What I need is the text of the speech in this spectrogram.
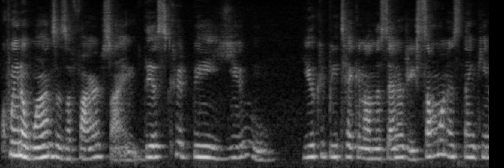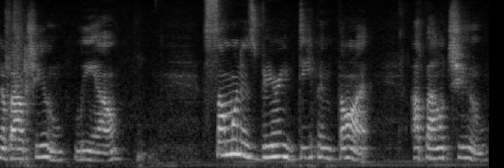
Queen of Wands is a fire sign. This could be you. You could be taking on this energy. Someone is thinking about you, Leo. Someone is very deep in thought about you.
